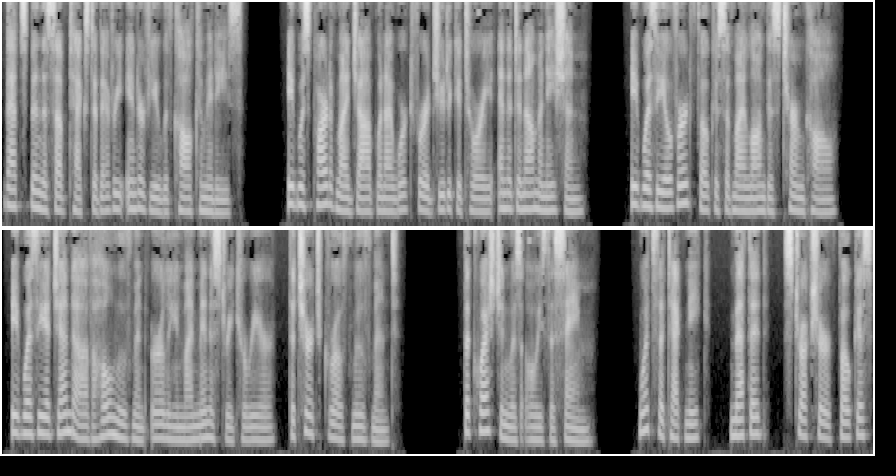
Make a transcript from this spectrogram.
That's been the subtext of every interview with call committees. It was part of my job when I worked for a judicatory and a denomination. It was the overt focus of my longest term call. It was the agenda of a whole movement early in my ministry career, the church growth movement. The question was always the same What's the technique? Method, structure, focus,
